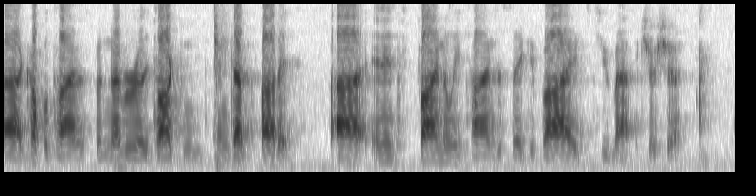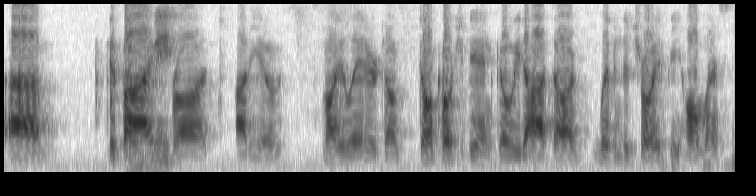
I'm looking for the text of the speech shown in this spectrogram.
uh, a couple times, but never really talked in, in depth about it. Uh, and it's finally time to say goodbye to Matt Patricia. Um, goodbye, fraud. Adios. Smell you later. Don't don't coach again. Go eat a hot dog. Live in Detroit. Be homeless.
